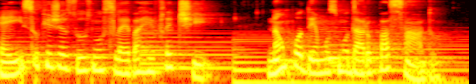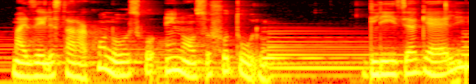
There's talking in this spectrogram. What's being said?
É isso que Jesus nos leva a refletir. Não podemos mudar o passado, mas Ele estará conosco em nosso futuro. Glízia Gelli,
